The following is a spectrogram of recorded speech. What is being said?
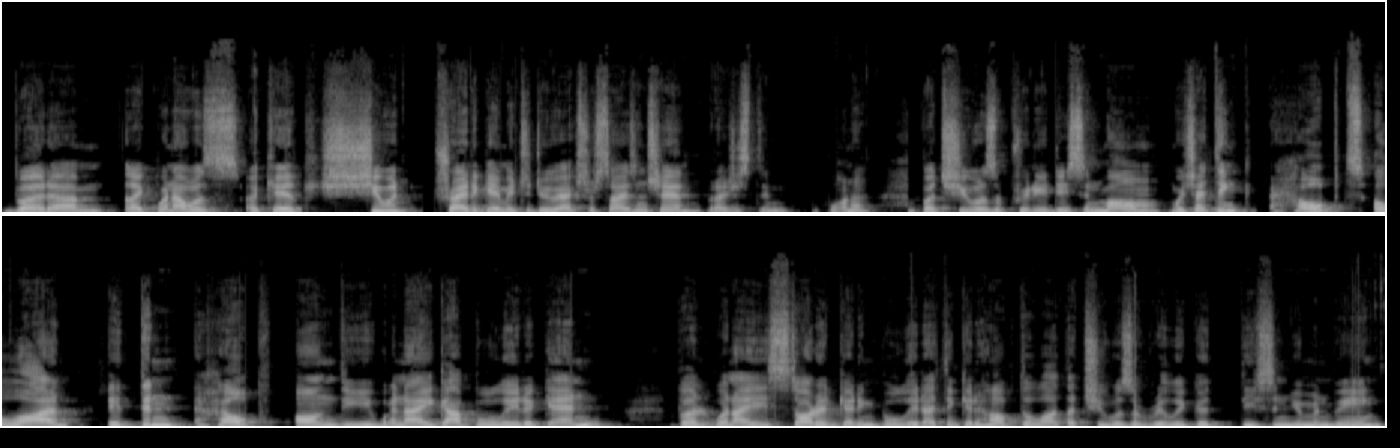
But um, like when I was a kid, she would try to get me to do exercise and shit, but I just didn't wanna. But she was a pretty decent mom, which I think helped a lot. It didn't help on the when I got bullied again but when I started getting bullied, I think it helped a lot that she was a really good, decent human being.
